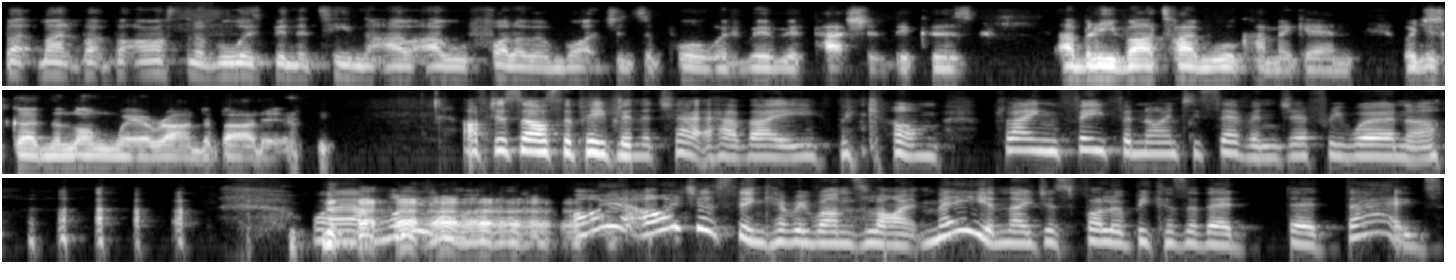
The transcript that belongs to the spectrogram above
but, my, but but Arsenal have always been the team that I, I will follow and watch and support with with passion because I believe our time will come again. We're just going the long way around about it. I've just asked the people in the chat how they become playing FIFA 97, Jeffrey Werner. wow. I, I just think everyone's like me and they just follow because of their, their dads.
